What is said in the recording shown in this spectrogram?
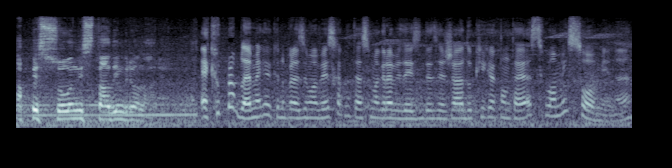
a pessoa no estado embrionário. É que o problema é que aqui no Brasil, uma vez que acontece uma gravidez indesejada, o que, que acontece? O homem some, né?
